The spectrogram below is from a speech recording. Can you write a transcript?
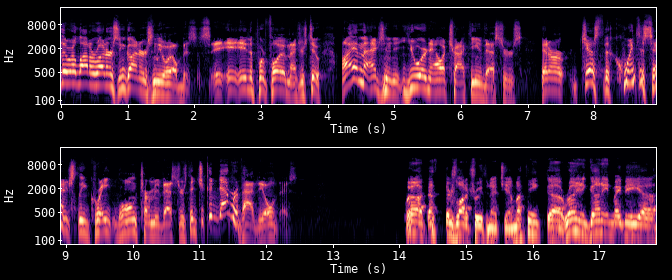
there were a lot of runners and gunners in the oil business, in, the portfolio managers too. I imagine that you are now attracting investors that are just the quintessentially great long-term investors that you could never have had in the old days. Well, there's a lot of truth in that, Jim. I think uh, running and gunning maybe uh,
